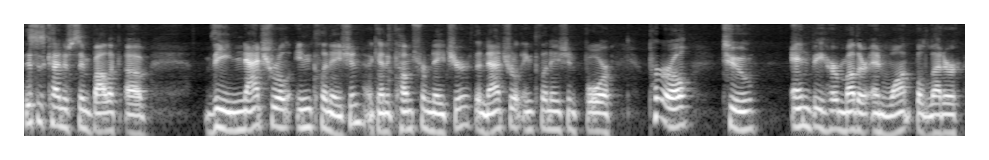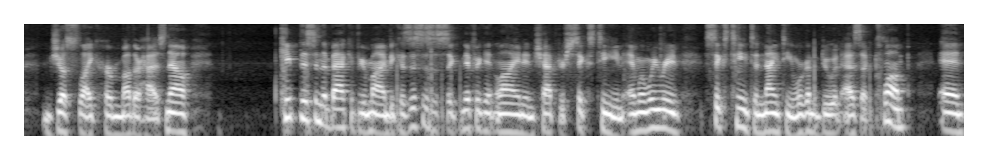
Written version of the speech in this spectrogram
this is kind of symbolic of the natural inclination. Again, it comes from nature, the natural inclination for Pearl to envy her mother and want the letter just like her mother has. Now, keep this in the back of your mind because this is a significant line in chapter 16. And when we read 16 to 19, we're going to do it as a clump, and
